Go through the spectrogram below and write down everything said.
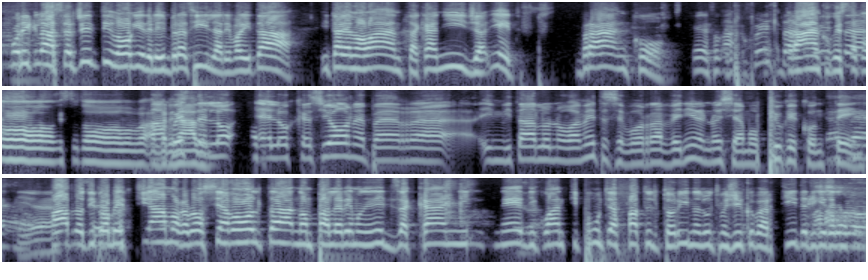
fuori classe argentino, lo chiede il Brasile, la rivalità Italia 90, Canigia, niente. Branco, che è stato, ah, questa, Branco questa, che è stato, è stato ma questa è, lo, è, l'occasione per uh, invitarlo nuovamente se vorrà venire noi siamo più che contenti eh. Pablo ti promettiamo che la prossima volta non parleremo né di Zaccagni né di quanti punti ha fatto il Torino nelle ultime 5 partite ti chiederemo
